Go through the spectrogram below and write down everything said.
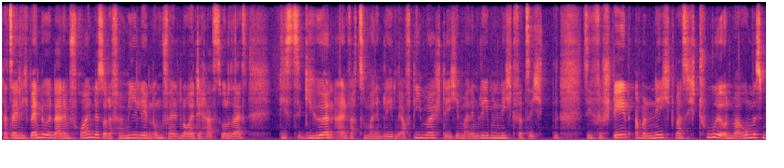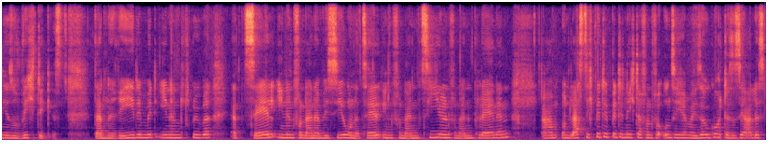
Tatsächlich, wenn du in deinem Freundes- oder Familienumfeld Leute hast, wo du sagst, die gehören einfach zu meinem Leben. Auf die möchte ich in meinem Leben nicht verzichten. Sie verstehen aber nicht, was ich tue und warum es mir so wichtig ist. Dann rede mit ihnen darüber, erzähl ihnen von deiner Vision, erzähl ihnen von deinen Zielen, von deinen Plänen ähm, und lass dich bitte, bitte nicht davon verunsichern, weil ich so, oh Gott, das ist ja alles.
